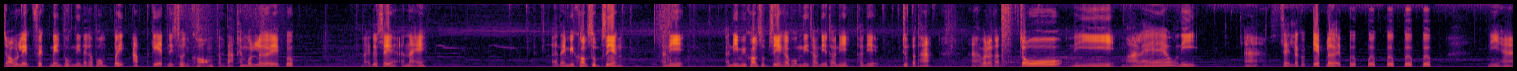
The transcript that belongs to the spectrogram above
จะเอาเหล็กเฟกเมนต์พวกนี้นะครับผมไปอัปเกรดในส่วนของต่างๆให้หมดเลยปุ๊บไหนดูซิอันไหน อันไหนมีความสุ่มเสี่ยง อันนี้ อันนี้มีความสุ่มเสี่ยงครับผมนี่แถวนี้แถวนี้แถวนี้จุดปะทะอ่าแล้วก็โจนี่มาแล้วนี่อ่าเสร็จแล้วก็เก็บเลยปึ๊บปึ๊บปึ๊บปึ๊บปึ๊บนี่ฮะ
